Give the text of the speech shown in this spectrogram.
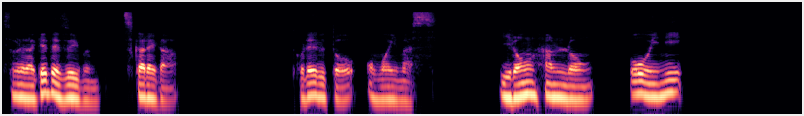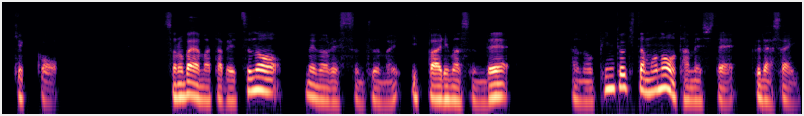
それだけで随分疲れが取れると思います。異論反論、大いに結構。その場合はまた別の目のレッスンというのもいっぱいありますんで、あの、ピンときたものを試してください。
